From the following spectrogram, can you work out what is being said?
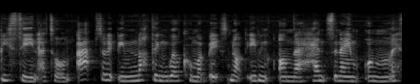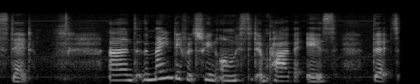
be seen at all absolutely nothing will come up it's not even on there hence the name unlisted and the main difference between unlisted and private is that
